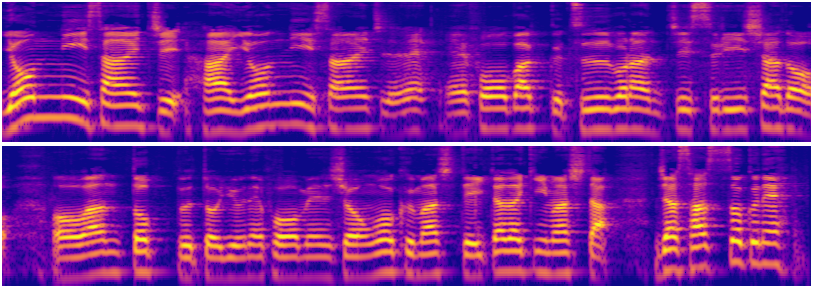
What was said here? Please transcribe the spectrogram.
4231。はい、4231でね、えー、4バック、2ボランチ、3シャドウ、1トップというね、フォーメーションを組ましていただきました。じゃあ早速ね、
